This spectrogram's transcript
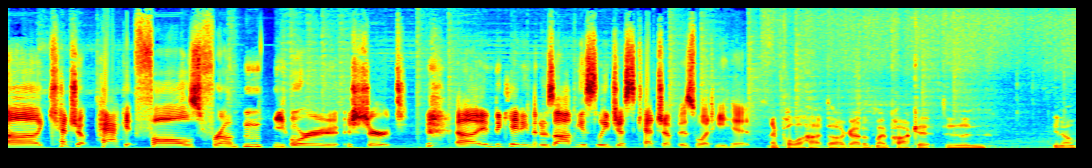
a ketchup packet falls from your shirt, uh, indicating that it was obviously just ketchup, is what he hit. I pull a hot dog out of my pocket and, you know,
